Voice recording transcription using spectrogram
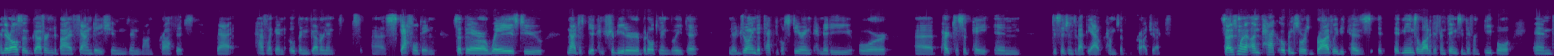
and they're also governed by foundations and nonprofits that have like an open governance uh, scaffolding so that there are ways to not just be a contributor, but ultimately to you know, join the technical steering committee or uh, participate in decisions about the outcomes of the project. So I just want to unpack open source broadly because it, it means a lot of different things to different people. And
